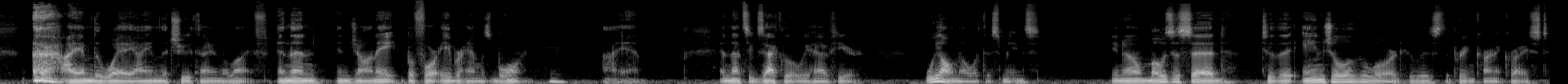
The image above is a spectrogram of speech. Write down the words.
I am the way, I am the truth, I am the life. And then in John 8, before Abraham was born, hmm. I am. And that's exactly what we have here. We all know what this means. You know, Moses said to the angel of the Lord, who is the pre incarnate Christ,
